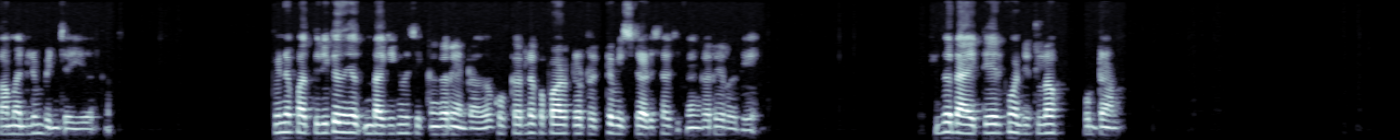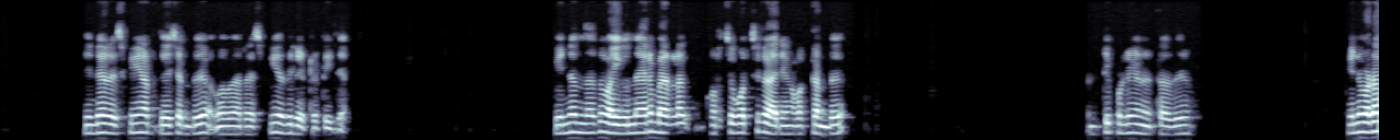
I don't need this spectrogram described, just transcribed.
കമന്റിലും പിൻ ചെയ്യുക പിന്നെ പത്തിരിക്ക് ഉണ്ടാക്കിയിരിക്കുന്ന ചിക്കൻ കറി ഉണ്ടാവും അത് കുക്കറിലൊക്കെ പാടിട്ട് ഒറ്റ വിസിലടിച്ചാൽ ചിക്കൻ കറി റെഡിയായി ഇത് ഡയറ്റുകാർക്ക് വേണ്ടിയിട്ടുള്ള ഫുഡാണ് ഇതിന്റെ റെസിപ്പി ഞാൻ എടുത്ത് വെച്ചിട്ടുണ്ട്. റെസിപ്പി അതിലിട്ടിട്ടില്ല പിന്നെ ഇന്നത് വൈകുന്നേരം വരെയുള്ള കുറച്ച് കുറച്ച് കാര്യങ്ങളൊക്കെ ഉണ്ട്. അടിപൊളിയാണ് കേട്ടോ അത്. പിന്നെ ഇവിടെ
